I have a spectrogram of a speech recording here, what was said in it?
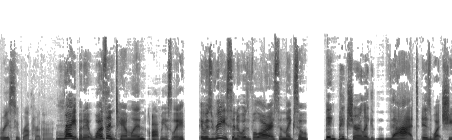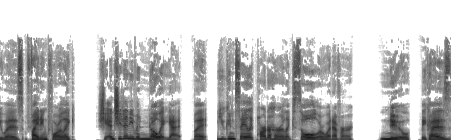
Rhys who brought her that, right? But it wasn't Tamlin, obviously it was Rhys and it was Velaris and like so big picture like that is what she was fighting for like she and she didn't even know it yet but you can say like part of her like soul or whatever knew because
